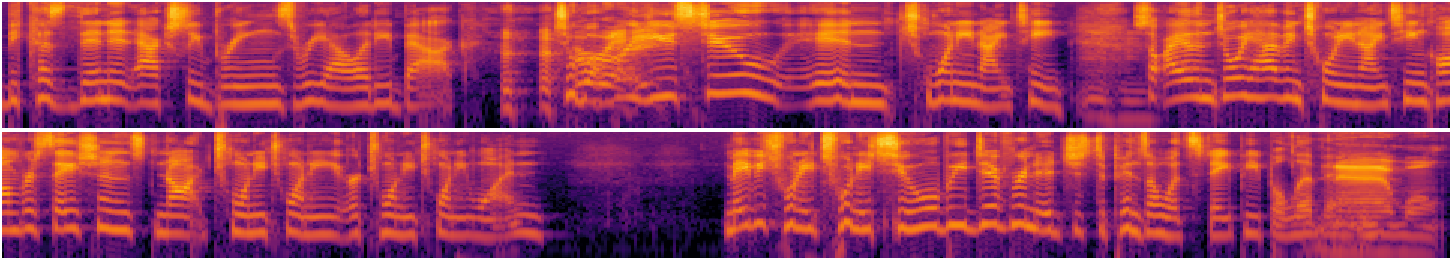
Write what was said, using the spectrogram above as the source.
because then it actually brings reality back to what Right. we're used to in 2019. So I enjoy having 2019 conversations, not 2020 or 2021. Maybe 2022 will be different. It just depends on what state people live in. Nah, it won't.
